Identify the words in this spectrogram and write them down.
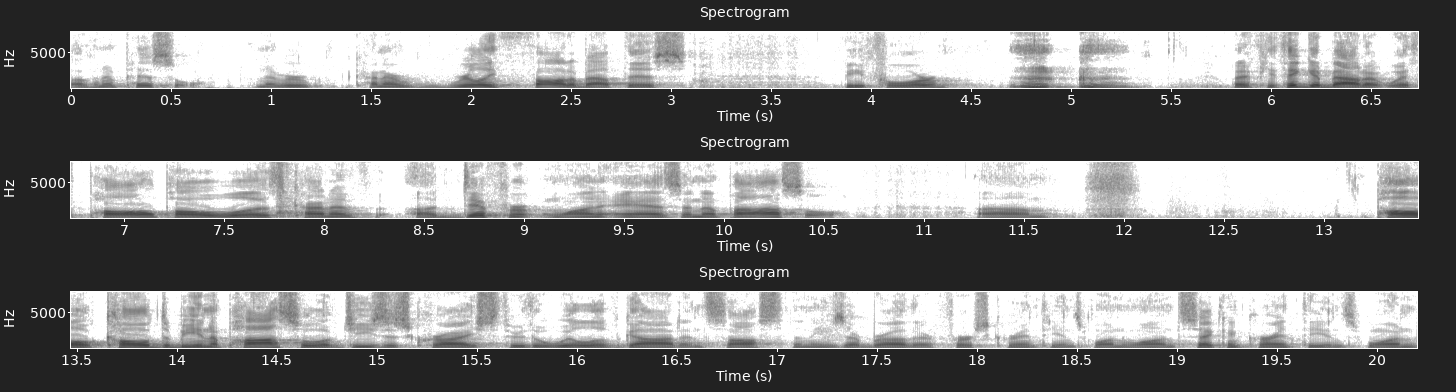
of an epistle. Never kind of really thought about this before. But if you think about it with Paul, Paul was kind of a different one as an apostle. Um, Paul called to be an apostle of Jesus Christ through the will of God, and Sosthenes our brother, 1 Corinthians 1 1. 2 Corinthians 1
